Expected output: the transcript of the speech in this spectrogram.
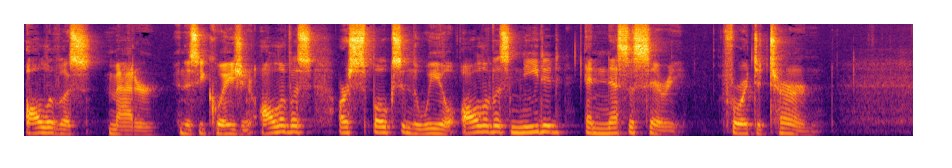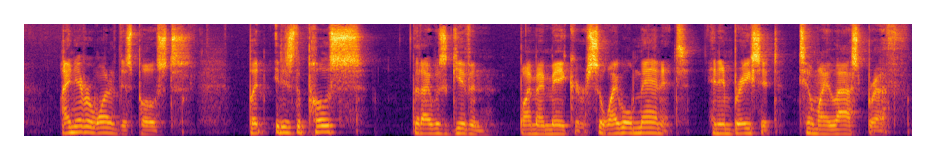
All of us matter in this equation. All of us are spokes in the wheel. All of us needed and necessary for it to turn. I never wanted this post, but it is the post that I was given by my Maker, so I will man it and embrace it till my last breath.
